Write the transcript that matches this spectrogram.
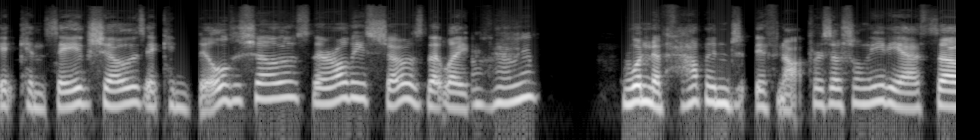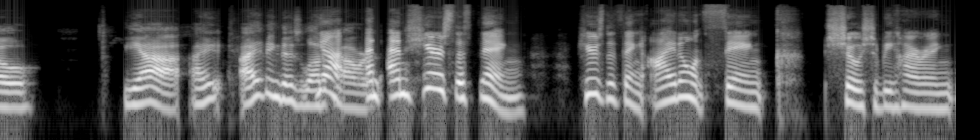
it can save shows, it can build shows. There are all these shows that like Mhm. wouldn't have happened if not for social media. So yeah, I I think there's a lot of Yeah, power. and and here's the thing. Here's the thing. I don't think shows should be hiring,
